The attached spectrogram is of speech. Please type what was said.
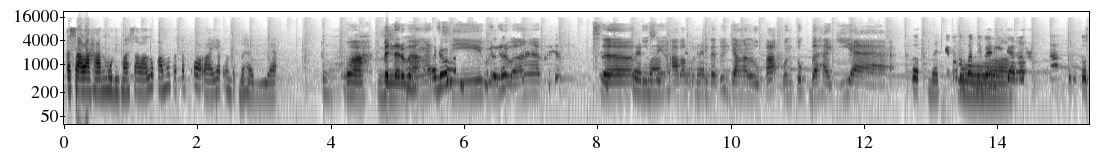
kesalahanmu di masa lalu kamu tetap kok layak untuk bahagia Wah, bener banget aduh. sih, bener banget. Keren Sepusing apa pun keren. kita tuh jangan lupa untuk bahagia. Kema Unpad juga nih jangan lupa untuk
